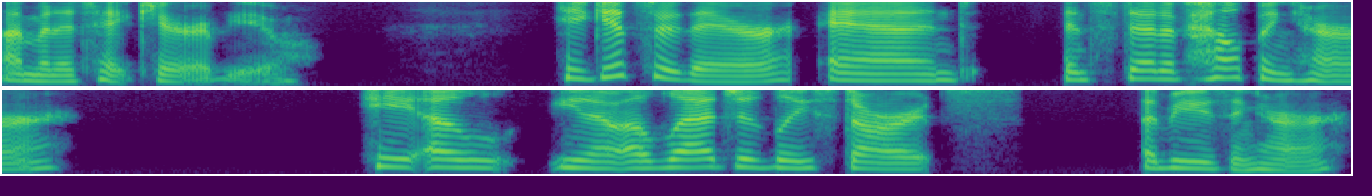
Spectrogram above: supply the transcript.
I'm going to take care of you. He gets her there. And instead of helping her, he, uh, you know, allegedly starts abusing her.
